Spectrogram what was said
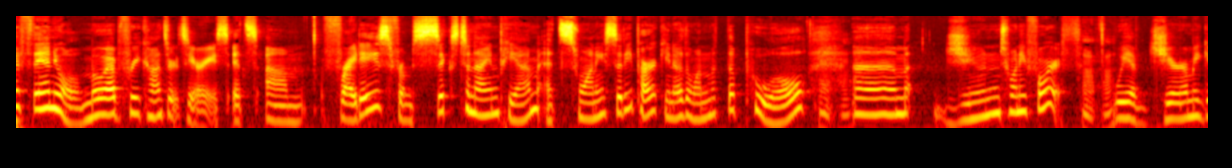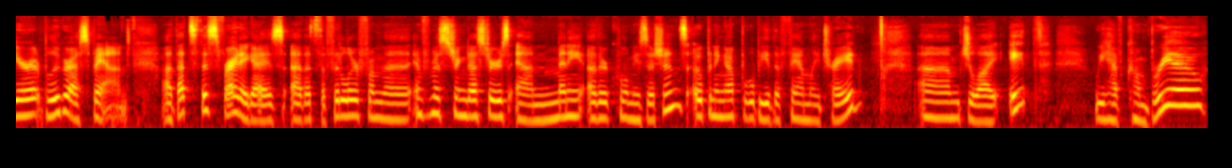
fifth annual Moab Free Concert Series. It's um, Fridays from 6 to 9 p.m. at Swanny City Park, you know, the one with the pool. Mm-hmm. Um, June 24th, mm-hmm. we have Jeremy Garrett Bluegrass Band. Uh, that's this Friday, guys. Uh, that's the fiddler from the infamous Stringdusters and many other cool musicians. Opening up will be the Family Trade. Um, July 8th, we have Con Brio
